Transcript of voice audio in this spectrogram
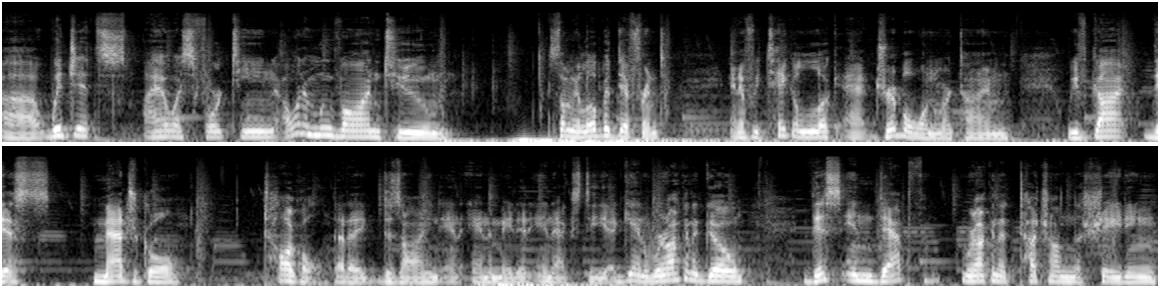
uh, widgets, iOS 14. I want to move on to something a little bit different. And if we take a look at Dribbble one more time, we've got this magical toggle that I designed and animated in XD. Again, we're not going to go this in depth. We're not going to touch on the shading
